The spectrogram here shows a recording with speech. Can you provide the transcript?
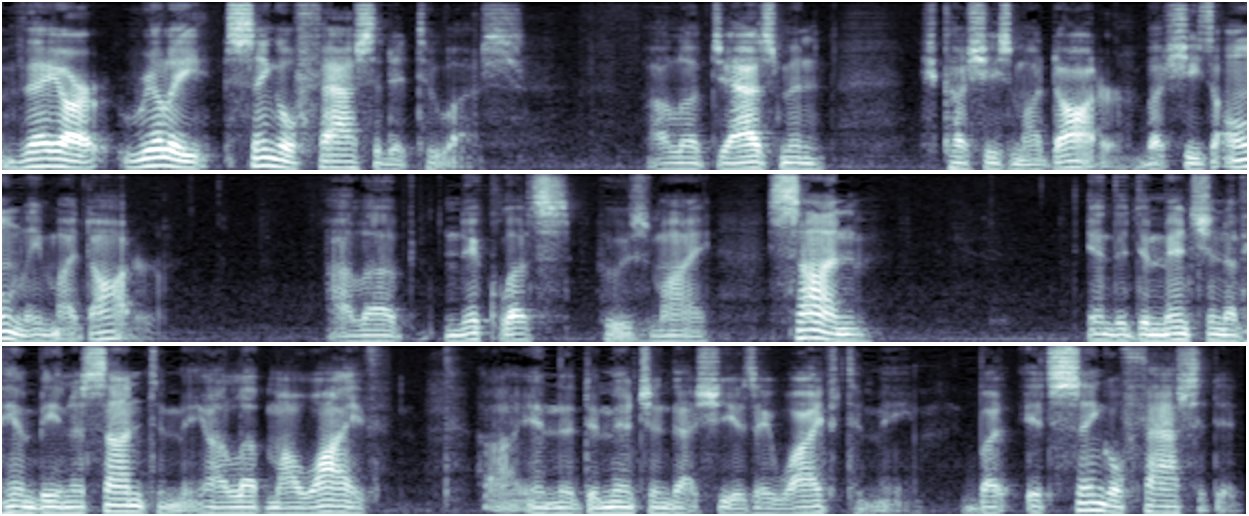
they are really single faceted to us. I love Jasmine because she's my daughter, but she's only my daughter. I love Nicholas, who's my son, in the dimension of him being a son to me. I love my wife uh, in the dimension that she is a wife to me. But it's single faceted.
